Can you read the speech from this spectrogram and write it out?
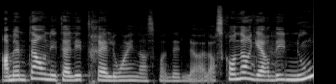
en même temps, on est allé très loin dans ce modèle-là. Alors, ce qu'on a regardé nous,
